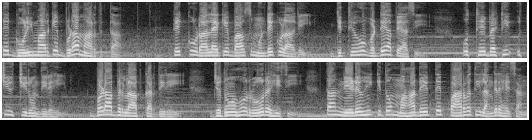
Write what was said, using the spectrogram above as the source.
ਤੇ ਗੋਲੀ ਮਾਰ ਕੇ ਬੁੜਾ ਮਾਰ ਦਿੱਤਾ। ਤੇ ਘੋੜਾ ਲੈ ਕੇ ਵਾਪਸ ਮੁੰਡੇ ਕੋਲ ਆ ਗਈ, ਜਿੱਥੇ ਉਹ ਵੱਢਿਆ ਪਿਆ ਸੀ। ਉੱਥੇ ਬੈਠੀ ਉੱਚੀ ਉੱਚੀ ਰੋਂਦੀ ਰਹੀ, ਬੜਾ ਬਿਰਲਾਪ ਕਰਦੀ ਰਹੀ। ਜਦੋਂ ਉਹ ਰੋ ਰਹੀ ਸੀ, ਤਾਂ ਨੇੜਿਓਂ ਹੀ ਕਿਤੋਂ ਮਹਾਦੇਵ ਤੇ ਪਾਰਵਤੀ ਲੰਘ ਰਹੇ ਸਨ।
